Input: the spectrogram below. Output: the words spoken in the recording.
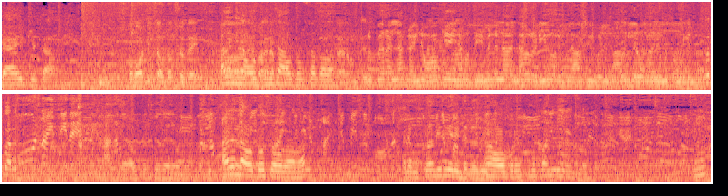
Diet ഇട്ടാ prepare എല്ലാം കഴിഞ്ഞ് ഓക്കെ കഴിഞ്ഞപ്പോൾ പേയ്മെന്റ് എല്ലാം എല്ലാം റെഡി എന്ന് പറയുമ്പോൾ ലാസ്റ്റ് സാധനം നമ്മൾ അതെന്താ ഔട്ട് ഓഫ് സ്റ്റോക്ക് ആവാം? അല്ല മുപ്പതാം തീയതി വരെ ഉണ്ടല്ലോ അത്. ആ ഓഫർ മുപ്പാം തീയതി വരെ ഉണ്ടല്ലോ. ഉം.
